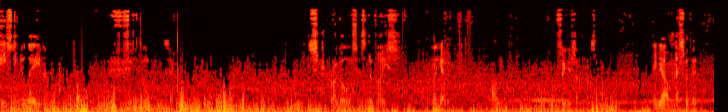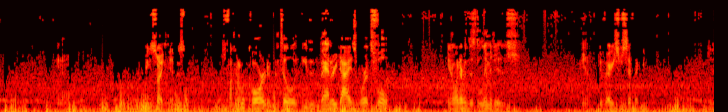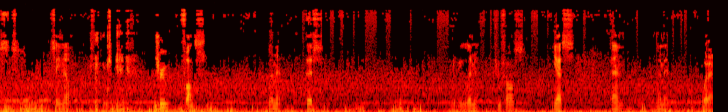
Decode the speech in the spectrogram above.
hasty delay, another 15 second struggle with this device. I really gotta. I'll, I'll figure something else out. Maybe I'll mess with it. You know, maybe so I can get this, this fucking record until either the battery dies or it's full. You know, whatever this limit is. You know, get very specific. Say no. True, false. Limit this. Would it be limit? True, false? Yes, then, limit, whatever.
